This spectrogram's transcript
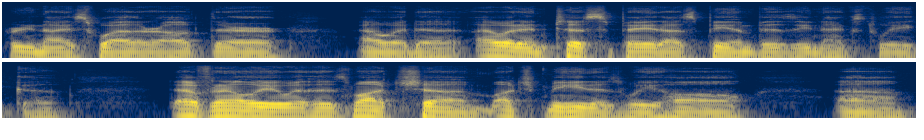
pretty nice weather out there. I would I would anticipate us being busy next week. definitely with as much much meat as we haul. I'm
